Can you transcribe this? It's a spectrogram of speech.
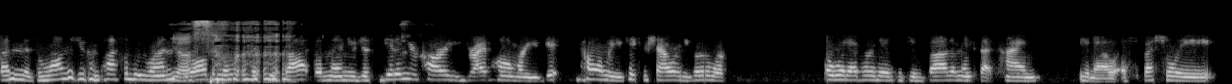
run as long as you can possibly run yes. all the minutes that you've got, and then you just get in your car and you drive home, or you get home, or you take your shower and you go to work, or whatever it is. But you've got to make that time. You know, especially,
